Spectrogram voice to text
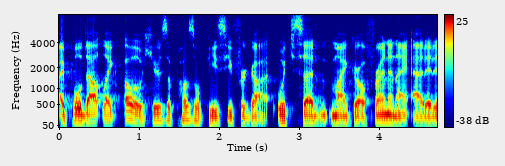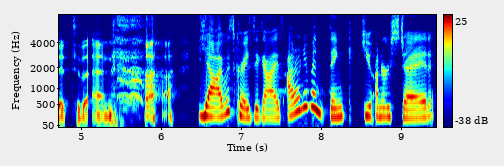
i pulled out like oh here's a puzzle piece you forgot which said my girlfriend and i added it to the end Yeah, I was crazy, guys. I don't even think you understood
